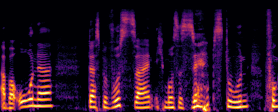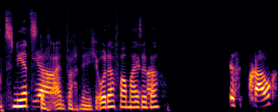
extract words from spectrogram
Aber ohne das Bewusstsein, ich muss es selbst tun, funktioniert es ja. doch einfach nicht, oder, Frau Meiselbach? Es braucht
